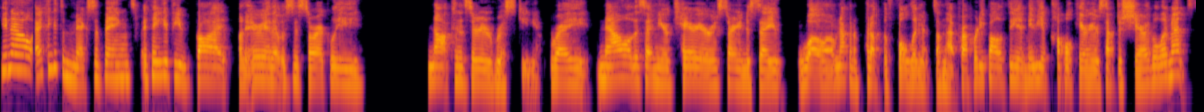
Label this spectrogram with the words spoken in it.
You know, I think it's a mix of things. I think if you've got an area that was historically not considered risky, right? Now all of a sudden your carrier is starting to say, whoa, I'm not going to put up the full limits on that property policy. And maybe a couple carriers have to share the limits.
